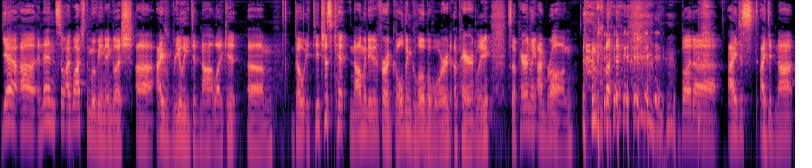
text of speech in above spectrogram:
yeah. Uh, and then so I watched the movie in English. Uh, I really did not like it. Um, though it did just get nominated for a Golden Globe Award, apparently. So apparently I'm wrong. but but uh, I just I did not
